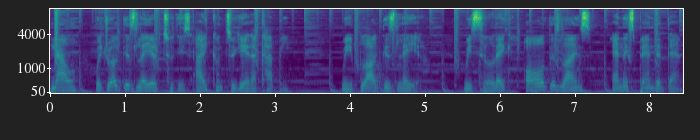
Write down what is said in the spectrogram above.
Now, we drag this layer to this icon to get a copy. We block this layer. We select all these lines and expand them.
